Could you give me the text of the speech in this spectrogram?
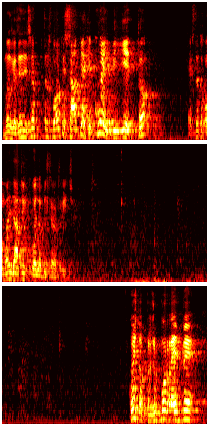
modo che l'azienda dei trasporti sappia che quel biglietto è stato convalidato in quella bigliettatrice. Questo presupporrebbe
